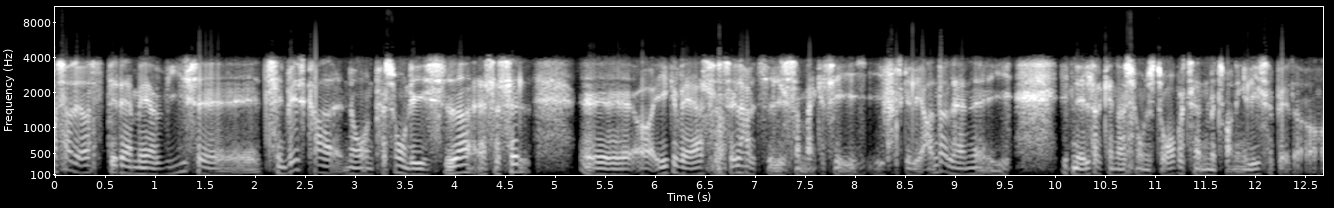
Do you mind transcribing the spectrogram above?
Og så er det også det der med at vise øh, til en vis grad nogle personlige sider af sig selv, øh, og ikke være så selvhøjtidlig, som man kan se i, i forskellige andre lande, i, i den ældre generation i Storbritannien med dronning Elisabeth, og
